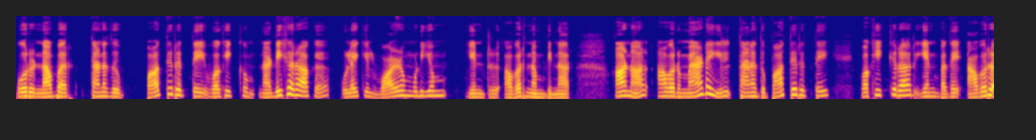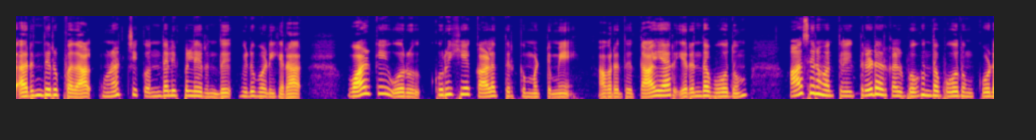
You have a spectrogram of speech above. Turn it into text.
ஒரு நபர் தனது பாத்திரத்தை வகிக்கும் நடிகராக உலகில் வாழ முடியும் என்று அவர் நம்பினார். ஆனால் அவர் மேடையில் தனது பாத்திரத்தை வகிக்கிறார் என்பதை அவர் அறிந்திருப்பதால் உணர்ச்சி கொந்தளிப்பிலிருந்து விடுபடுகிறார். வாழ்க்கை ஒரு குறுகிய காலத்திற்கு மட்டுமே. அவரது தாயார் இறந்தபோதும் ஆசிரமத்தில் திருடர்கள் புகுந்த போதும் கூட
